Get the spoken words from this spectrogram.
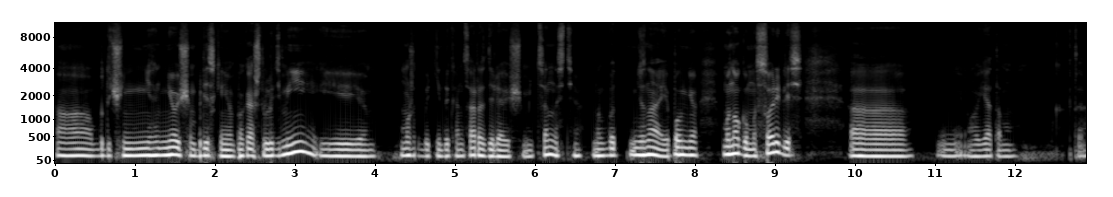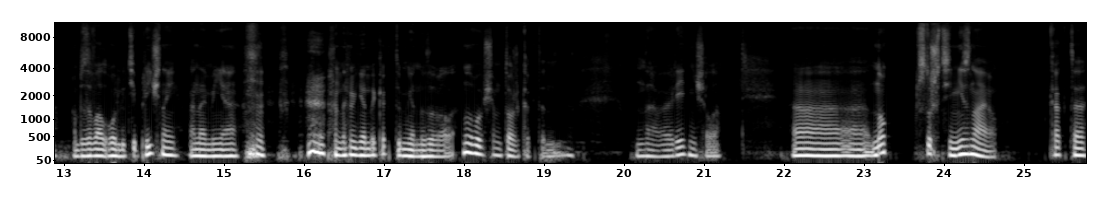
а, будучи не, не очень близкими пока что людьми и, может быть, не до конца разделяющими ценности. Ну вот, не знаю, я помню, много мы ссорились, не- я там как-то обзывал Олю тепличной, она меня, она меня, ну как ты меня называла? Ну, в общем, тоже как-то да, вредничала. А, но, слушайте, не знаю. Как-то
